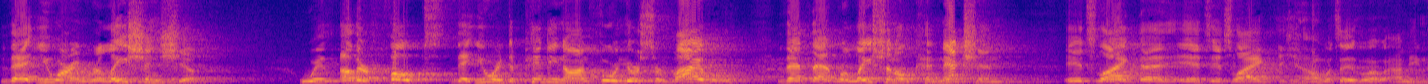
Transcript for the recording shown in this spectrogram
that you are in relationship with other folks that you are depending on for your survival, that that relational connection it's like uh, it's it's like you know what's it? Well, I mean,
